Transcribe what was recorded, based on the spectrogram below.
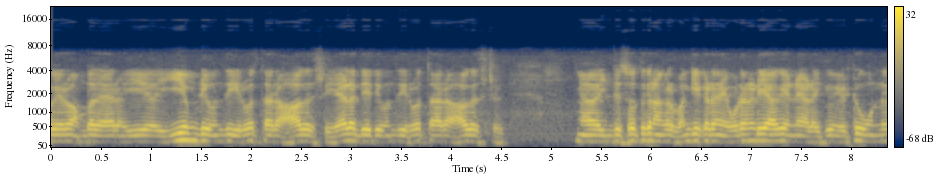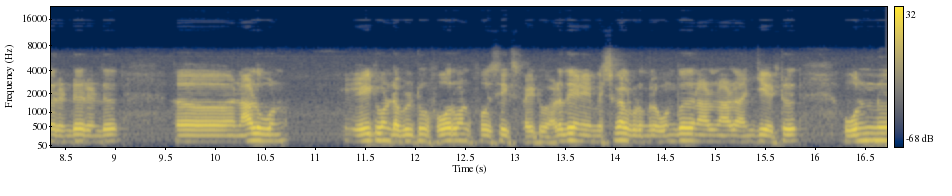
உயரம் ஐம்பதாயிரம். இஎம்டி வந்து இருபத்தாறு ஆகஸ்ட். ஏழாம் தேதி வந்து இருபத்தாறு ஆகஸ்ட். இந்த சொத்துக்கு நாங்கள் வங்கி கடனை உடனடியாக என்னை அழைக்கும்? எட்டு ஒன்று ரெண்டு ரெண்டு நாலு one eight one double two four one four six five two. அல்லது என்னை மிஸ்ட் கால் கொடுங்கள். ஒன்பது நாலு நாலு அஞ்சு எட்டு ஒன்று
